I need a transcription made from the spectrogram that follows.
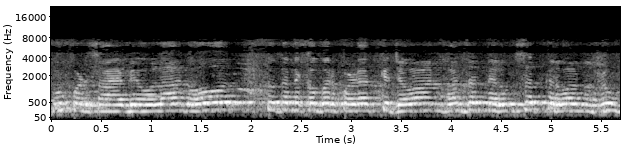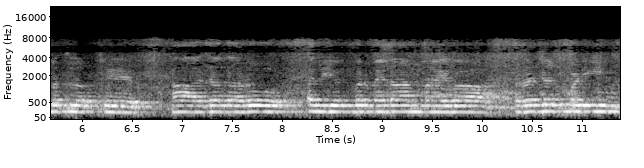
તું પણ સાહેબે ઓલાદ હોત, તો તને ખબર પડત કે જવાન ફરજતને રુખસત કરવાનો શું મતલબ છે. હા, આઝાદારો, અલી અકબર મેદાનમાં આવ્યા. રજત પડી.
